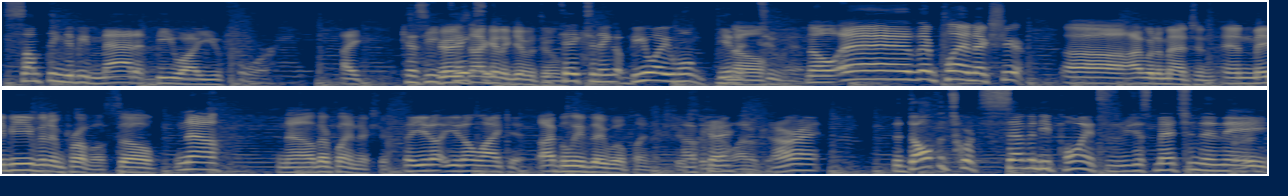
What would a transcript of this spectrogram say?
something to be mad at BYU for. Like, because he Yeah, he's takes not it- gonna give it to he him. takes an Eng- BYU won't give no. it to him. No, eh, they're playing next year, uh, I would imagine, and maybe even in Provo. So, no, no, they're playing next year. So you don't you don't like it. I believe they will play next year. Okay. So no, I don't care. All right. The Dolphins scored 70 points, as we just mentioned, in a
